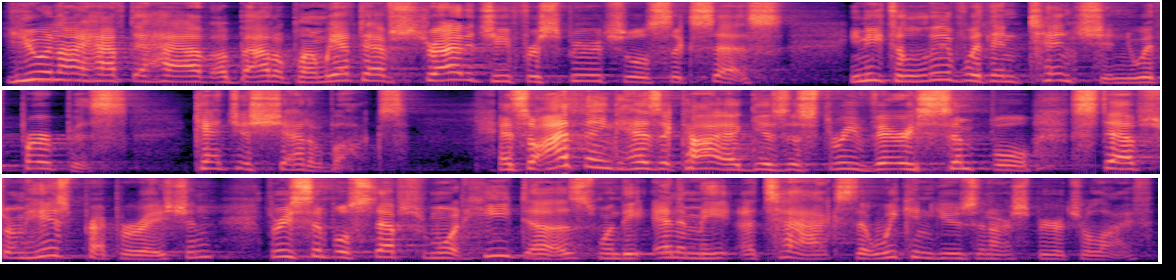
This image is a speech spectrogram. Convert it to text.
you and I have to have a battle plan. We have to have strategy for spiritual success. You need to live with intention, with purpose. Can't just shadow box. And so I think Hezekiah gives us three very simple steps from his preparation, three simple steps from what he does when the enemy attacks that we can use in our spiritual life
